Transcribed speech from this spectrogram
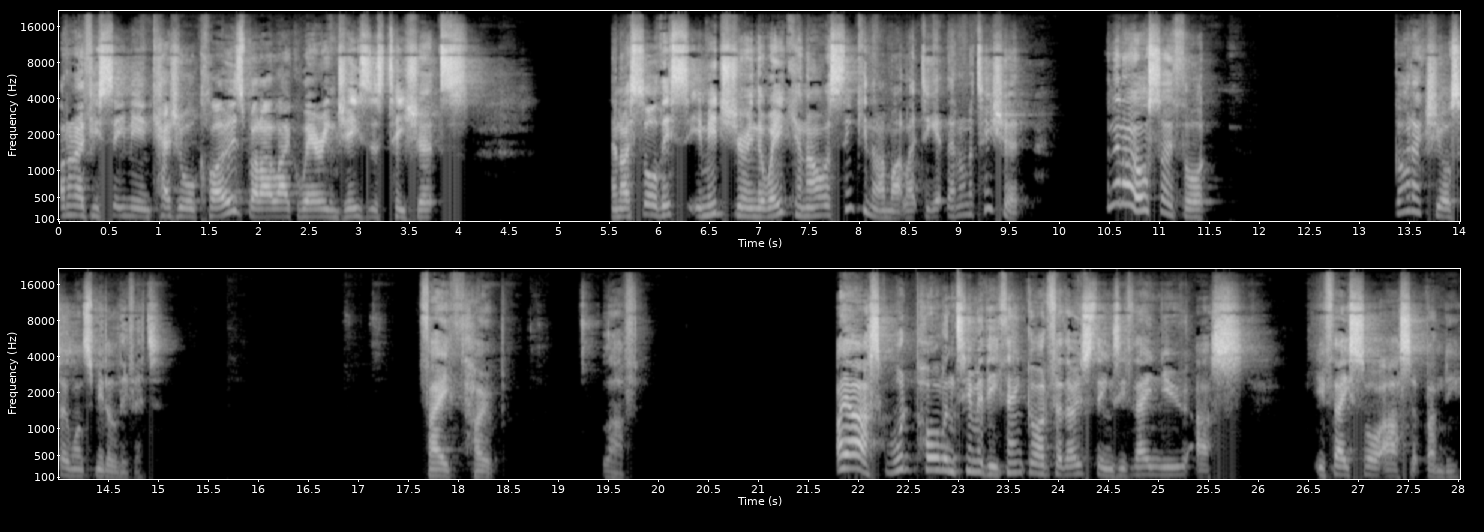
I don't know if you see me in casual clothes, but I like wearing Jesus t shirts. And I saw this image during the week and I was thinking that I might like to get that on a t shirt. And then I also thought, God actually also wants me to live it. Faith, hope, love. I ask, would Paul and Timothy thank God for those things if they knew us, if they saw us at Bundy?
